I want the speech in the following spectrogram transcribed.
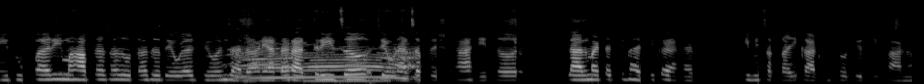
आणि दुपारी महाप्रसाद होता तर देवळात जेवण झालं आणि आता रात्रीचं जेवणाचा प्रश्न आहे तर लाल माठाची भाजी करणार आहे की मी सकाळी काढून ठेवली होती पानं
